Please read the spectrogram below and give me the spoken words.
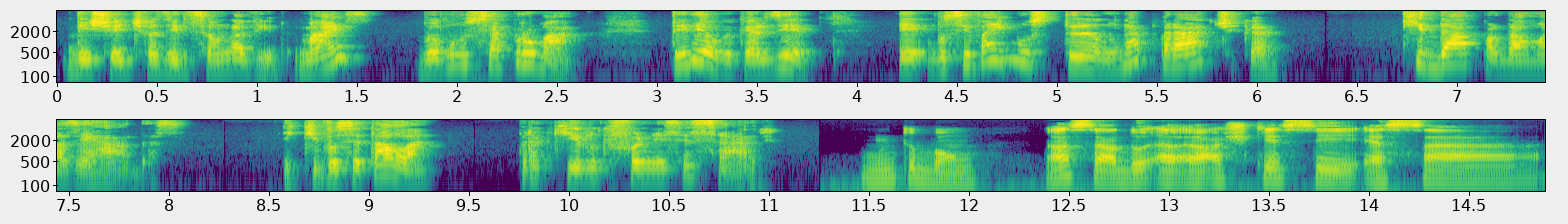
deixei de fazer lição na vida. Mas vamos se aprumar. Entendeu o que eu quero dizer? É, você vai mostrando na prática que dá para dar umas erradas e que você está lá para aquilo que for necessário. Muito bom. Nossa, eu acho que esse, essa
